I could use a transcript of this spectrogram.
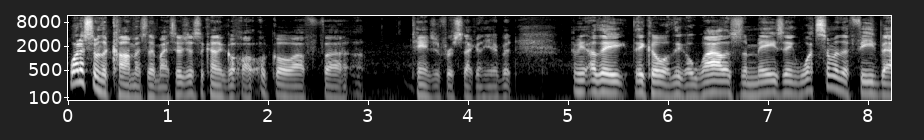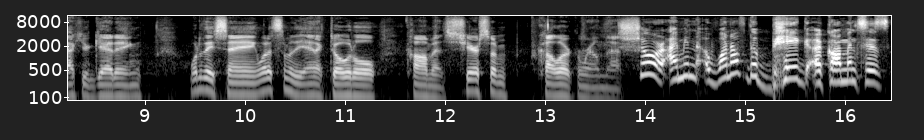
What are some of the comments they might say, just to kind of go, go off uh, tangent for a second here, but I mean, are they, they go, they go, wow, this is amazing. What's some of the feedback you're getting? What are they saying? What are some of the anecdotal comments? Share some color around that. Sure, I mean, one of the big uh, comments is,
